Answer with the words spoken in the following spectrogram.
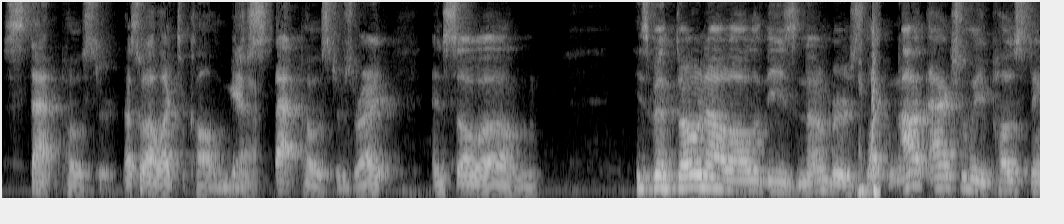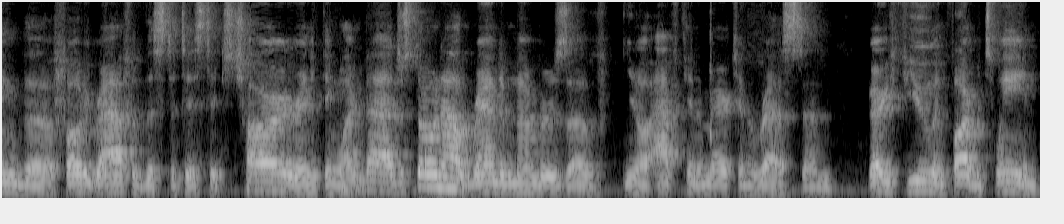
stat poster. That's what I like to call him. Yeah. Just stat posters, right? And so um he's been throwing out all of these numbers, like not actually posting the photograph of the statistics chart or anything like that, just throwing out random numbers of, you know, African American arrests and very few and far between.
